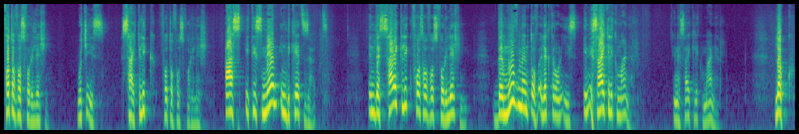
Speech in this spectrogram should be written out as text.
photophosphorylation, which is cyclic photophosphorylation. As its name indicates that, in the cyclic photophosphorylation, the movement of electron is in a cyclic manner. In a cyclic manner. Look,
